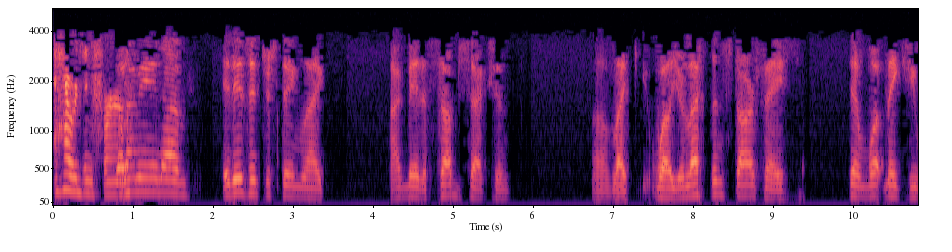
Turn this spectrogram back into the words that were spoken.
Howard's infirm. But I mean, um, it is interesting. Like, I've made a subsection of like, well, you're less than Starface. Then what makes you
